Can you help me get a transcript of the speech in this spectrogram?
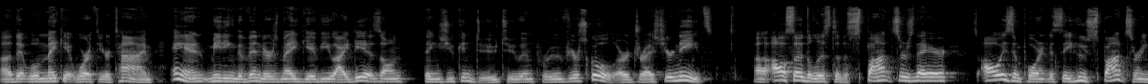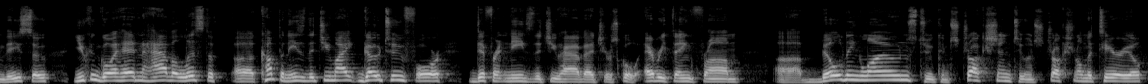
uh, that will make it worth your time. And meeting the vendors may give you ideas on things you can do to improve your school or address your needs. Uh, also, the list of the sponsors there. It's always important to see who's sponsoring these so you can go ahead and have a list of uh, companies that you might go to for different needs that you have at your school. Everything from uh, building loans to construction to instructional material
